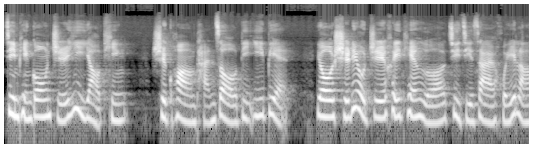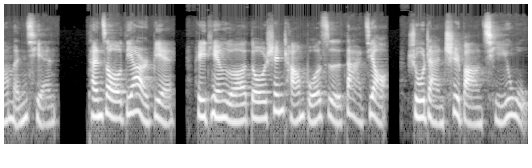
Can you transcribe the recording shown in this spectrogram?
晋平公执意要听。师旷弹奏第一遍，有十六只黑天鹅聚集在回廊门前；弹奏第二遍，黑天鹅都伸长脖子大叫。舒展翅膀起舞，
